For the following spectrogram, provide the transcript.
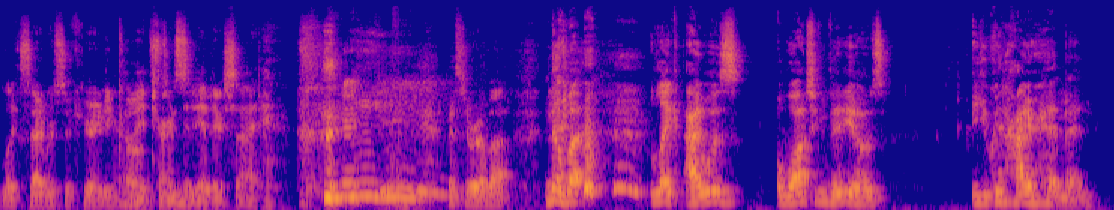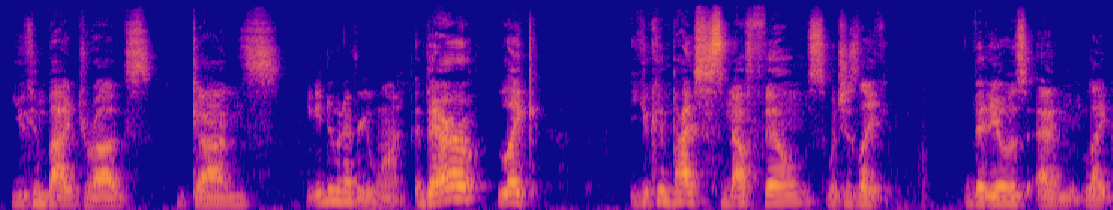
like cybersecurity Yeah, codes. they turn to see- the other side Mr. Robot. No, but like I was watching videos. You can hire hitmen. You can buy drugs, guns. you can do whatever you want There are like, you can buy snuff films, which is like videos and like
